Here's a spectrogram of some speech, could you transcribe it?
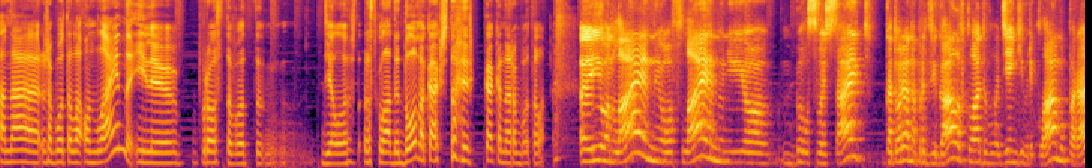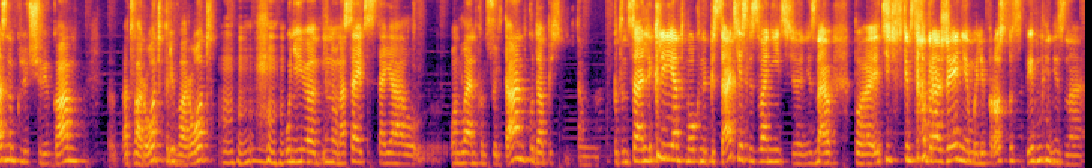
Она работала онлайн или просто вот делала расклады дома? Как, что, как она работала? Э, и онлайн, и офлайн. У нее был свой сайт, который она продвигала, вкладывала деньги в рекламу по разным ключевикам. Отворот, приворот. У нее ну, на сайте стоял онлайн-консультант, куда там, потенциальный клиент мог написать, если звонить, не знаю, по этическим соображениям или просто стыдно, не знаю.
